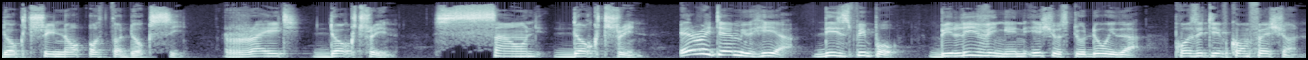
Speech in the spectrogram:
Doctrinal orthodoxy. Right doctrine. Sound doctrine. Every time you hear these people believing in issues to do with positive confession,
